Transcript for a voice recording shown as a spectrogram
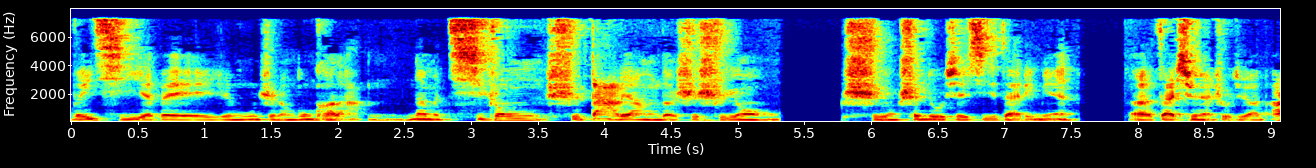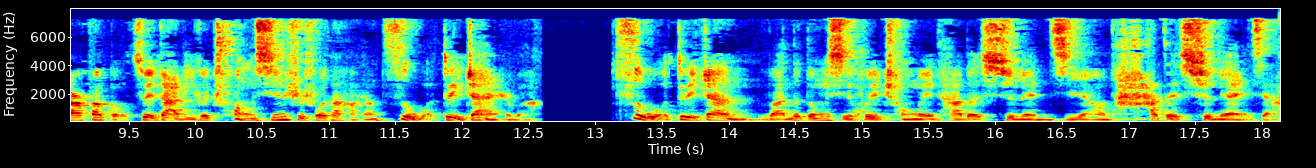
围棋也被人工智能攻克了。嗯，那么其中是大量的是使用使用深度学习在里面。呃，在训练数据啊，阿尔法狗最大的一个创新是说它好像自我对战是吧？自我对战完的东西会成为它的训练集，然后它再训练一下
